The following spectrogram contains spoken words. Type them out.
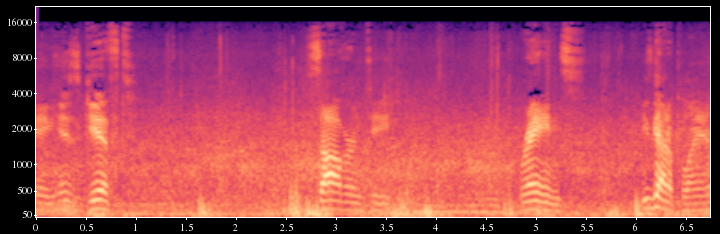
king. His gift, sovereignty, reigns. He's got a plan.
